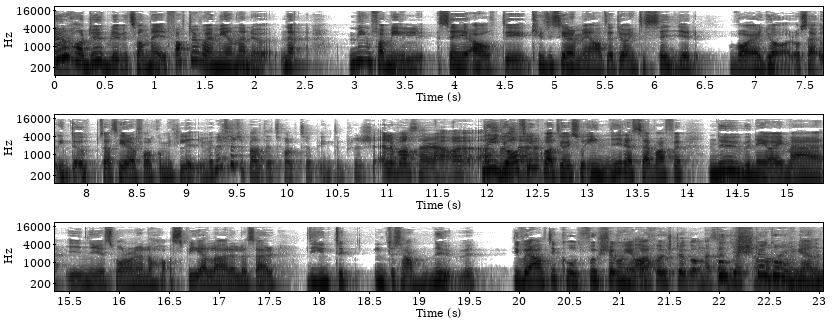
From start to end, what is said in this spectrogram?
imorgon. har du blivit som mig. Fattar du vad jag menar nu? När, min familj säger alltid, kritiserar mig alltid att jag inte säger vad jag gör och så här, inte uppdaterar folk om mitt liv. Men jag tror typ alltid att folk typ inte bryr sig. Eller bara så här... Alltså, Nej, så jag här, tänker på att jag är så inne i det. Så här, varför nu när jag är med i Nyhetsmorgon eller ha, spelar eller så här, det är ju inte intressant nu. Det var alltid coolt första gången jag var... Ja, första gången. Så Första jag gången,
